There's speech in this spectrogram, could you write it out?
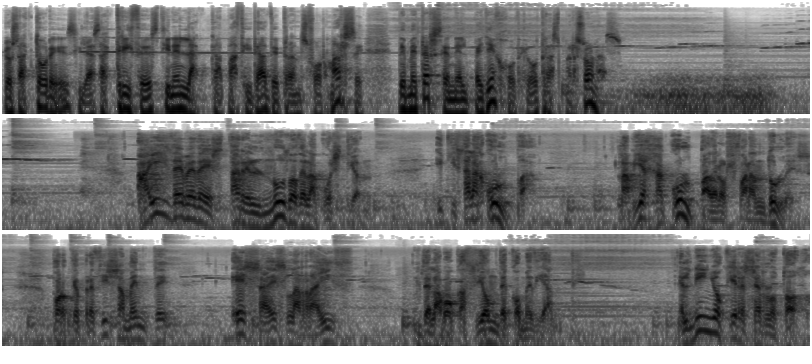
Los actores y las actrices tienen la capacidad de transformarse, de meterse en el pellejo de otras personas. Ahí debe de estar el nudo de la cuestión. Y quizá la culpa, la vieja culpa de los farandules, porque precisamente esa es la raíz de la vocación de comediante. El niño quiere serlo todo.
